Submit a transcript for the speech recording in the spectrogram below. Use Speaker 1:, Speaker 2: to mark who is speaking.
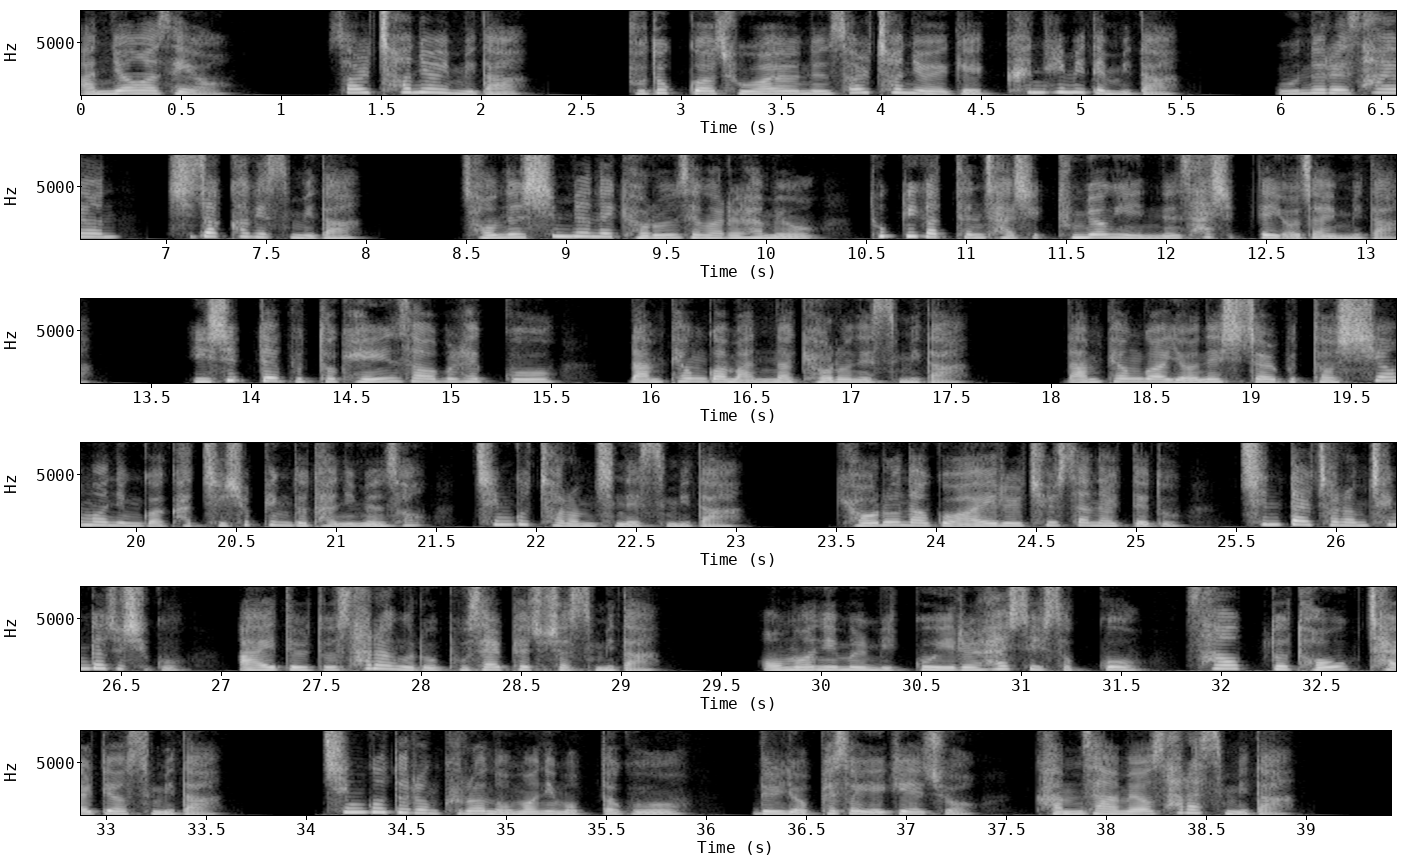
Speaker 1: 안녕하세요. 썰처녀입니다. 구독과 좋아요는 썰처녀에게 큰 힘이 됩니다. 오늘의 사연 시작하겠습니다. 저는 10년의 결혼 생활을 하며 토끼 같은 자식 두 명이 있는 40대 여자입니다. 20대부터 개인 사업을 했고 남편과 만나 결혼했습니다. 남편과 연애 시절부터 시어머님과 같이 쇼핑도 다니면서 친구처럼 지냈습니다. 결혼하고 아이를 출산할 때도 친딸처럼 챙겨주시고 아이들도 사랑으로 보살펴 주셨습니다. 어머님을 믿고 일을 할 수 있었고 사업도 더욱 잘 되었습니다. 친구들은 그런 어머님 없다고 늘 옆에서 얘기해줘 감사하며 살았습니다.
